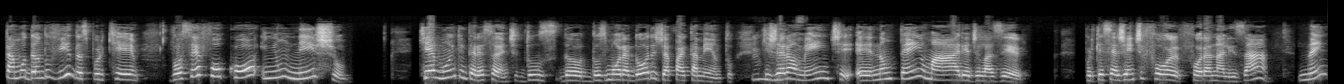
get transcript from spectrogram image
está mudando vidas, porque você focou em um nicho que é muito interessante, dos, do, dos moradores de apartamento, uhum. que geralmente é, não tem uma área de lazer. Porque se a gente for, for analisar, nem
